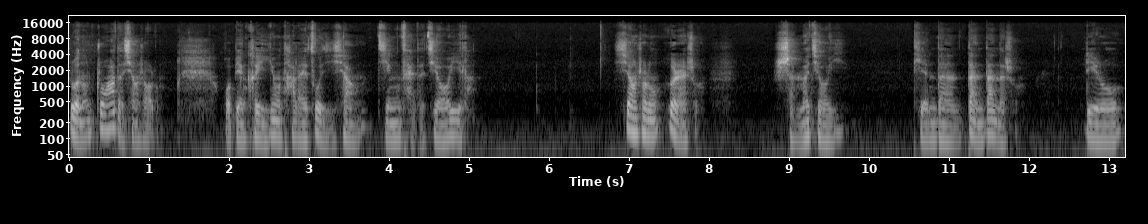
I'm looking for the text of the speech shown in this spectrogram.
若能抓得项少龙，我便可以用他来做几项精彩的交易了。项少龙愕然说：“什么交易？”田丹淡淡的说：“例如，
